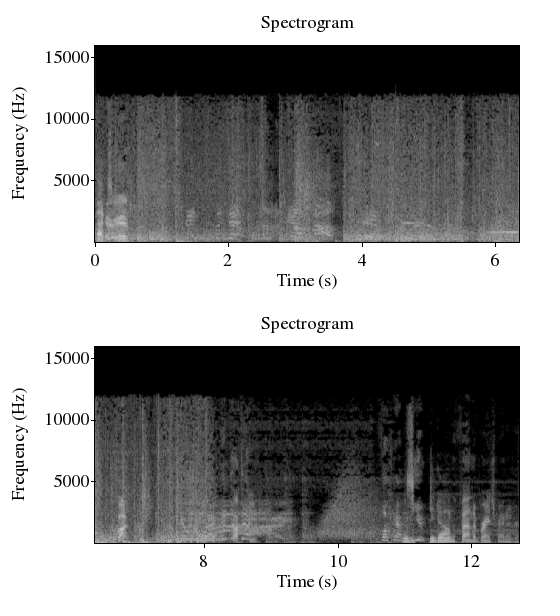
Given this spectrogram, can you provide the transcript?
That's Here he good. is. Good death. Fuck. Hit the Fuck deck. you. Fuck happened Is to you? he down? Found a branch manager.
